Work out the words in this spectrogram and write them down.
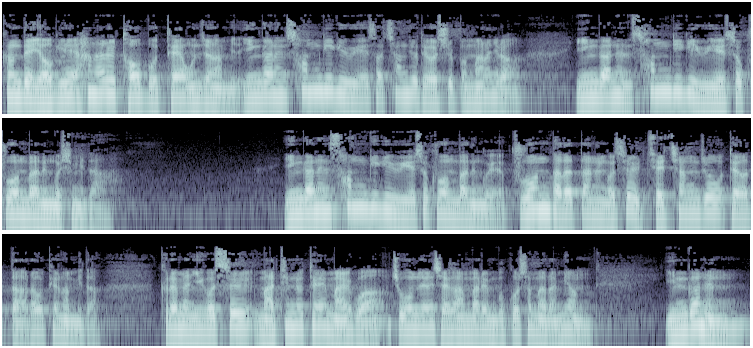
그런데 여기에 하나를 더 보태야 온전합니다. 인간은 섬기기 위해서 창조되었을 뿐만 아니라 인간은 섬기기 위해서 구원받은 것입니다. 인간은 섬기기 위해서 구원받은 거예요. 구원받았다는 것을 재창조되었다라고 표현합니다. 그러면 이것을 마틴 루터의 말과 조금 전에 제가 한 말을 묶어서 말하면 인간은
